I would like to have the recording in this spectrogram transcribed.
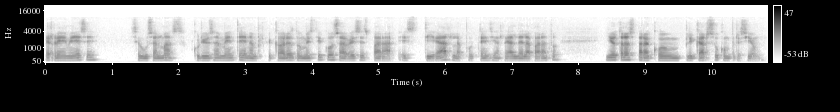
RMS se usan más, curiosamente en amplificadores domésticos a veces para estirar la potencia real del aparato y otras para complicar su compresión.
